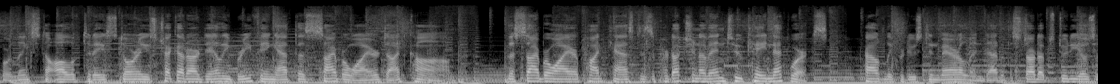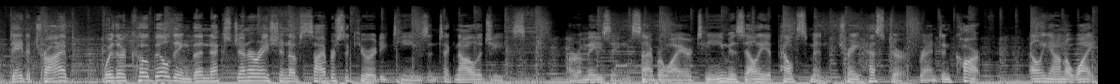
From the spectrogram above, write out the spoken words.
For links to all of today's stories, check out our daily briefing at thecyberwire.com. The Cyberwire podcast is a production of N2K Networks proudly produced in Maryland out of the startup studios of Data Tribe, where they're co building the next generation of cybersecurity teams and technologies. Our amazing Cyberwire team is Elliot Peltzman, Tre Hester, Brandon Karpf, Eliana White,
